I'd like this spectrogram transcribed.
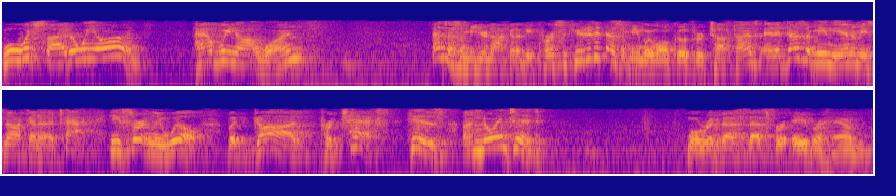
Well, which side are we on? Have we not won? That doesn't mean you're not going to be persecuted. It doesn't mean we won't go through tough times. And it doesn't mean the enemy's not going to attack. He certainly will. But God protects His anointed. Well, Rick, that's, that's for Abraham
